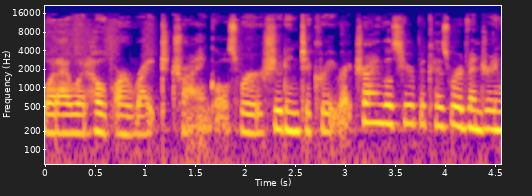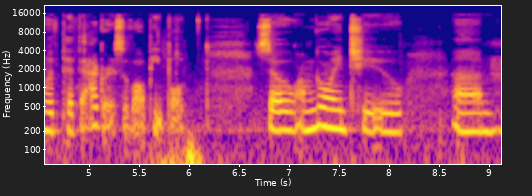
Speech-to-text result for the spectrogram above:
what I would hope are right triangles. We're shooting to create right triangles here because we're adventuring with Pythagoras of all people. So I'm going to um,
